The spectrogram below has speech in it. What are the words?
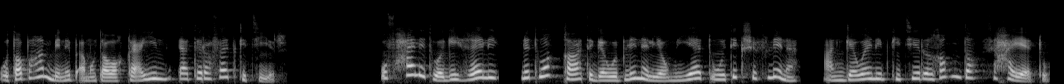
وطبعا بنبقى متوقعين اعترافات كتير. وفي حالة وجيه غالي نتوقع تجاوب لنا اليوميات وتكشف لنا عن جوانب كتير غامضة في حياته.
